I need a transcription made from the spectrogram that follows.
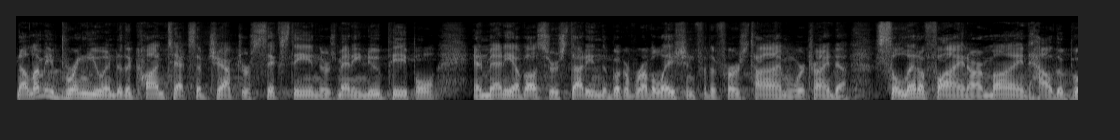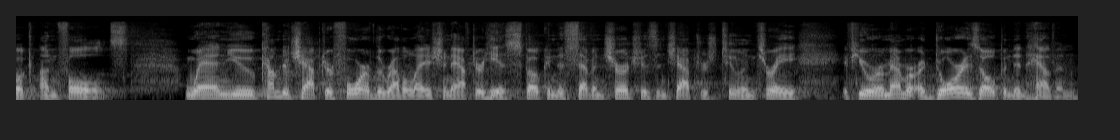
Now, let me bring you into the context of chapter 16. There's many new people, and many of us are studying the book of Revelation for the first time, and we're trying to solidify in our mind how the book unfolds. When you come to chapter 4 of the Revelation, after he has spoken to seven churches in chapters 2 and 3, if you remember, a door is opened in heaven,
